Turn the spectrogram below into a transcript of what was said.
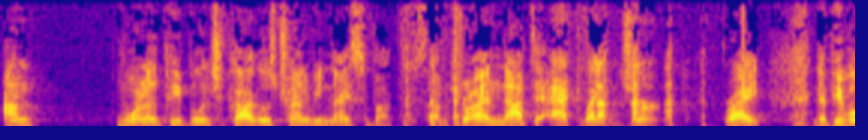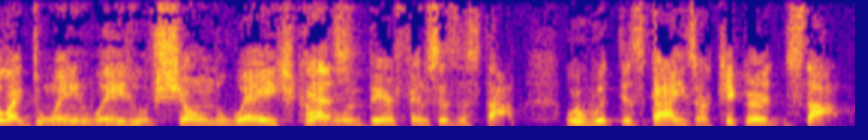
am one of the people in Chicago who's trying to be nice about this. I'm trying not to act like a jerk, right? Now, people like Dwyane Wade who have shown the way, Chicago yes. and Bear fans, This is a stop. We're with this guy. He's our kicker. Stop.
